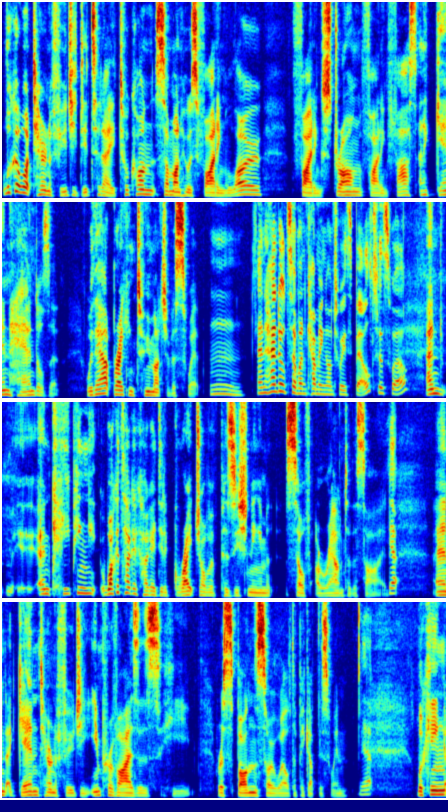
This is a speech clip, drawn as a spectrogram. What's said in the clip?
look at what Terunofuji did today. Took on someone who was fighting low, fighting strong, fighting fast, and again handles it without breaking too much of a sweat. Mm. And handled someone coming onto his belt as well. And and keeping Wakataka Kage did a great job of positioning himself around to the side. Yep. And again, Terunofuji improvises. He responds so well to pick up this win. Yep. Looking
